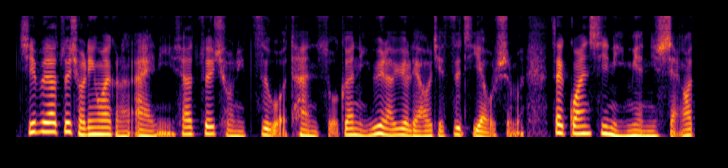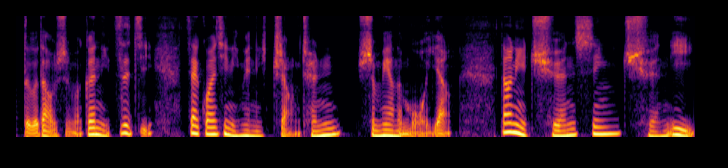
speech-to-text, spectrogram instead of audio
其实不要追求另外一个人爱你，是要追求你自我探索，跟你越来越了解自己要什么，在关系里面你想要得到什么，跟你自己在关系里面你长成什么样的模样。当你全心全意。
